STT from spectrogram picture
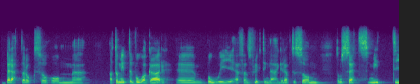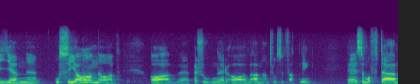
berättar också om eh, att de inte vågar ehm, bo i FNs flyktingläger eftersom de sätts mitt i en ocean av, av personer av annan trosuppfattning som ofta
